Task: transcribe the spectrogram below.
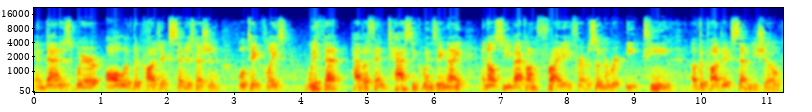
and that is where all of the Project 7 discussion will take place. With that, have a fantastic Wednesday night, and I'll see you back on Friday for episode number 18 of the Project 70 Show.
